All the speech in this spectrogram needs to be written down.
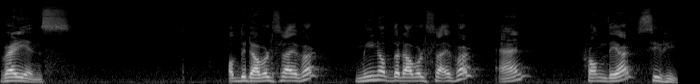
variance of the double sliver, mean of the double sliver and from there CV.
